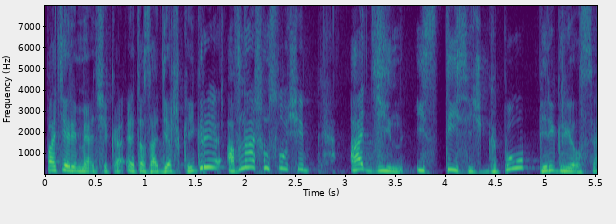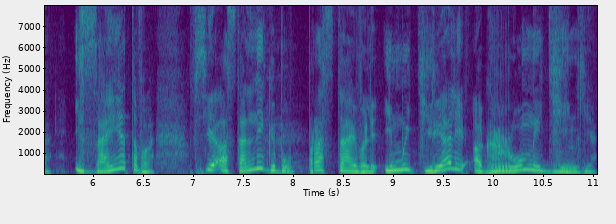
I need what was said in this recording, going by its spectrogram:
Потеря мячика — это задержка игры, а в нашем случае один из тысяч ГПУ перегрелся. Из-за этого все остальные ГПУ простаивали, и мы теряли огромные деньги.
